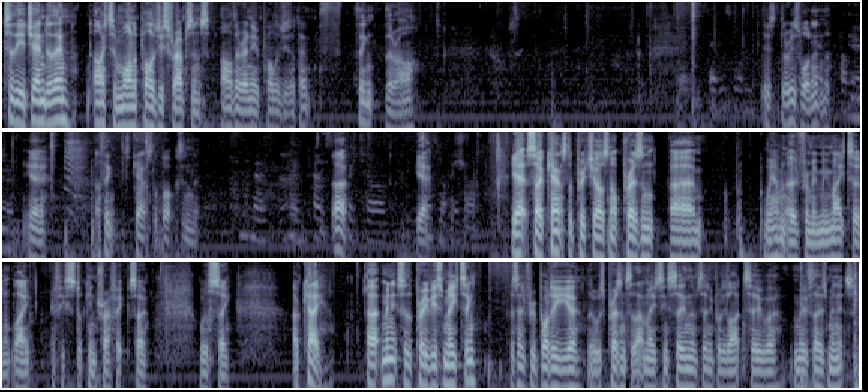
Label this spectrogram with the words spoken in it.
to the agenda then, item one, apologies for absence. Are there any apologies? I don't think there are. There's, there is one, isn't there? Yeah. I think it's Councillor Box, isn't it? Oh. Yeah. Yeah, so Councillor Pritchard's not present. Um, we haven't heard from him. He may turn up late if he's stuck in traffic, so we'll see. Okay, uh, minutes of the previous meeting. Has everybody uh, that was present at that meeting seen them? Does anybody like to uh, move those minutes?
